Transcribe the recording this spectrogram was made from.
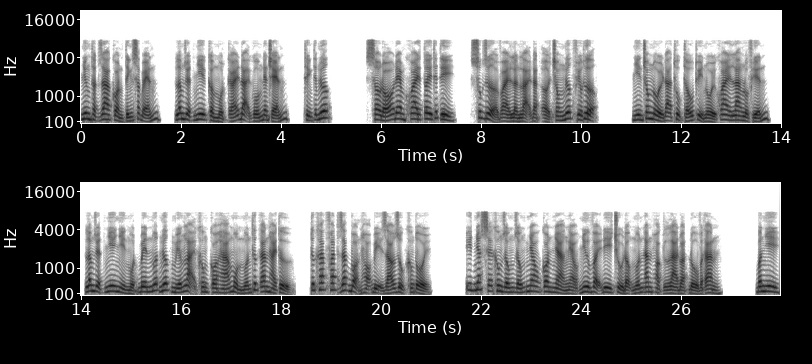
Nhưng thật ra còn tính sắc bén, Lâm Duyệt Nhi cầm một cái đại gốm đen chén, thịnh tiếp nước. Sau đó đem khoai tây thiết ti, xúc rửa vài lần lại đặt ở trong nước phiêu thượng. Nhìn trong nồi đã thục thấu thủy nồi khoai lang luộc phiến, Lâm Duyệt Nhi nhìn một bên nuốt nước miếng lại không có há mồm muốn thức ăn hài tử, tức khắc phát giác bọn họ bị giáo dục không tồi. Ít nhất sẽ không giống giống nhau con nhà nghèo như vậy đi chủ động muốn ăn hoặc là đoạt đồ vật ăn. Bân Nhi,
